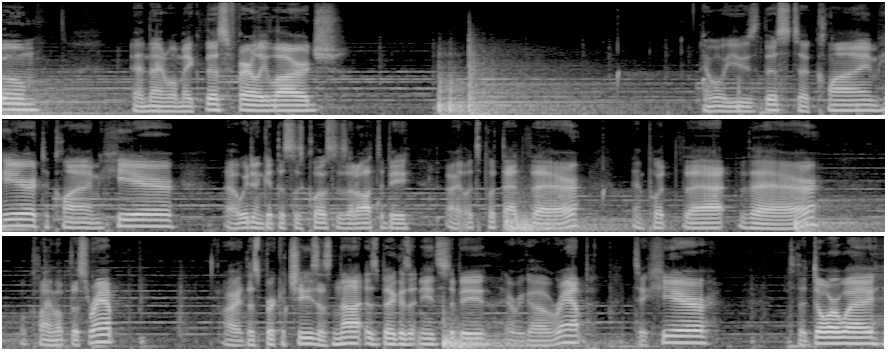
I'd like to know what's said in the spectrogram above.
Boom. And then we'll make this fairly large. And we'll use this to climb here, to climb here. Uh, we didn't get this as close as it ought to be. All right, let's put that there. And put that there. We'll climb up this ramp. All right, this brick of cheese is not as big as it needs to be. Here we go. Ramp to here, to the doorway.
